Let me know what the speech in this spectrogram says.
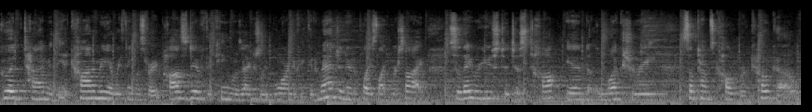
good time in the economy. Everything was very positive. The king was actually born, if you can imagine, in a place like Versailles. So they were used to just top-end luxury, sometimes called rococo.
